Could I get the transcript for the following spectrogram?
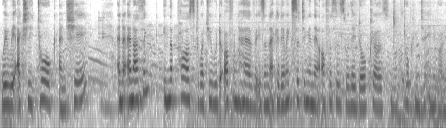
where we actually talk and share. And, and I think in the past, what you would often have is an academic sitting in their offices with their door closed, not talking to anybody.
